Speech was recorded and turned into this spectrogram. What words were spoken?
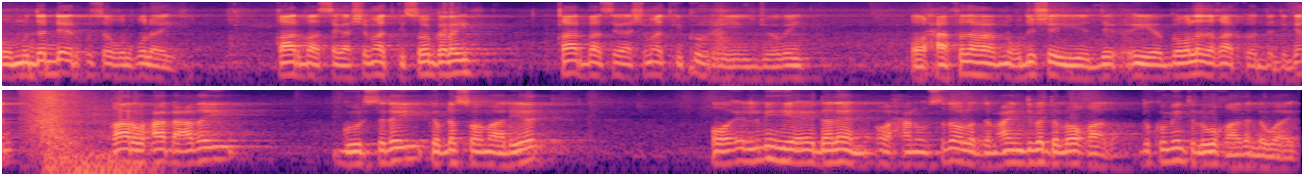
oo muddo dheer ku soo qulqulayay qaar baa sagaashamaadkii soo galay qaar baa sagaashamaadkii ka horreeyey joogay oo xaafadaha muqdisho iyo iyo gobollada qaarkoodba degan qaar waxaa dhacday guursaday gabdho soomaaliyeed oo ilmihii ay dhaleen oo xanuunsadoo la damcay in dibadda loo qaado dukumiinti lagu qaadan la waayo.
